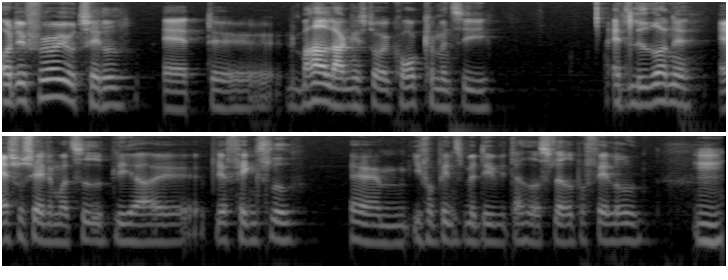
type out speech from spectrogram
Og det fører jo til, at øh, meget lang historie kort kan man sige, at lederne af Socialdemokratiet bliver, øh, bliver fængslet øh, i forbindelse med det, der hedder slaget på fælleden. Mm.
